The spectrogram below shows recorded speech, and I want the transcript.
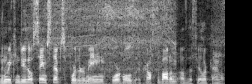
Then we can do those same steps for the remaining four holes across the bottom of the filler panel.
